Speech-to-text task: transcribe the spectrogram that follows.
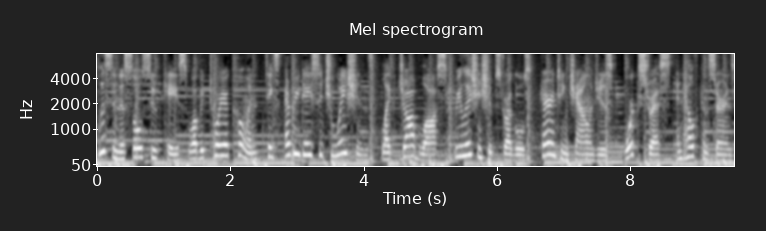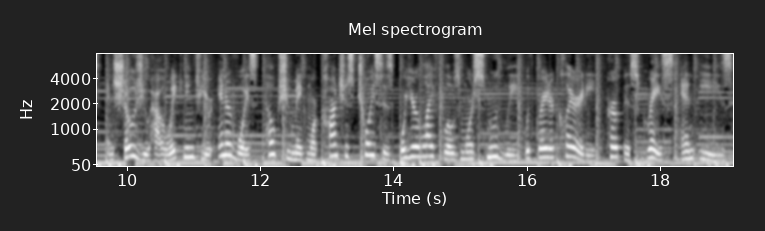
Listen to Soul Suitcase while Victoria Cohen takes everyday situations like job loss, relationship struggles, parenting challenges, work stress, and health concerns and shows you how awakening to your inner voice helps you make more conscious choices where your life flows more smoothly with greater clarity clarity, purpose, grace, and ease.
